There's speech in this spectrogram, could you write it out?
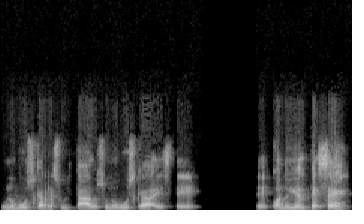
Uno busca resultados, uno busca, este, eh, cuando yo empecé,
